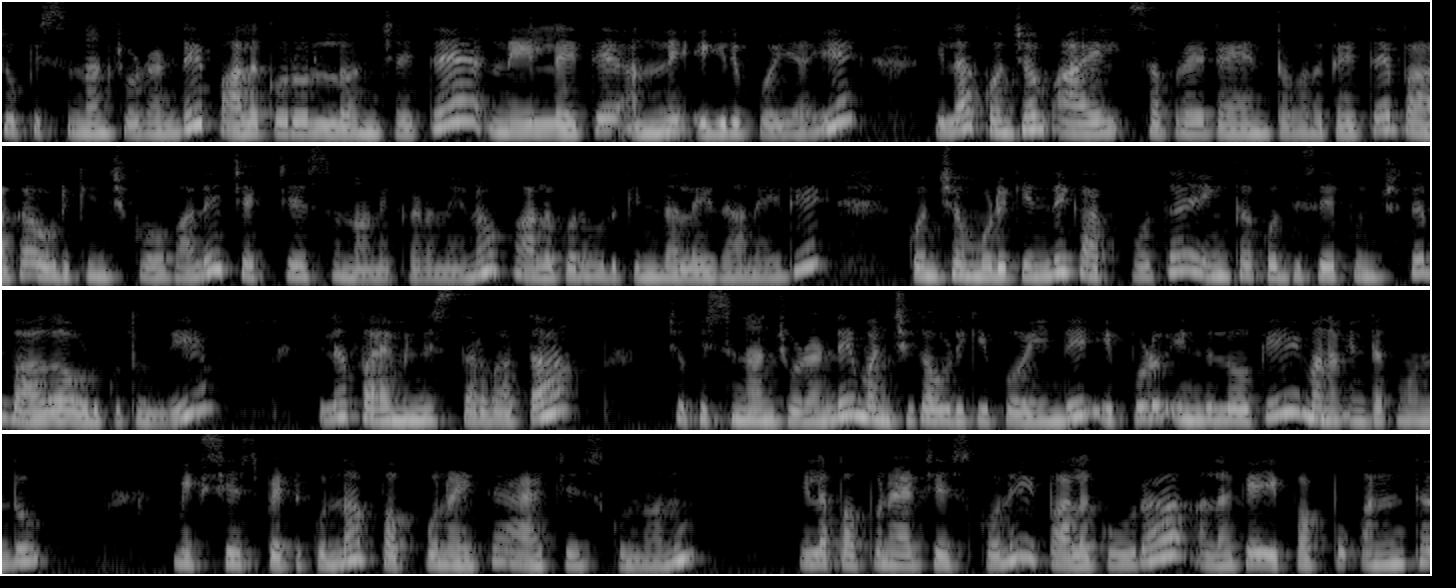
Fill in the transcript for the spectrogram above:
చూపిస్తున్నాను చూడండి. పాలకూరలోంచి అయితే నీళ్ళు అయితే అన్నీ ఎగిరిపోయాయి. ఇలా కొంచెం ఆయిల్ సపరేట్ అయ్యేంత వరకు అయితే బాగా ఉడికించుకోవాలి. చెక్ చేస్తున్నాను ఇక్కడ నేను పాలకూర ఉడికిందా లేదా అనేది. కొంచెం ఉడికింది కాకపోతే ఇంకా కొద్దిసేపు ఉంచితే బాగా ఉడుకుతుంది. ఇలా ఫైవ్ మినిట్స్ తర్వాత చూపిస్తున్నాను చూడండి. మంచిగా ఉడికిపోయింది. ఇప్పుడు ఇందులోకి మనం ఇంతకుముందు మిక్స్ చేసి పెట్టుకున్న పప్పునైతే యాడ్ చేసుకున్నాను. ఇలా పప్పును యాడ్ చేసుకొని పాలకూర అలాగే ఈ పప్పు అంతా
